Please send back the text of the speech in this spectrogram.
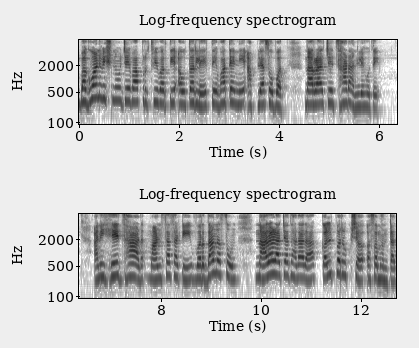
भगवान विष्णू जेव्हा पृथ्वीवरती अवतरले तेव्हा त्यांनी आपल्यासोबत नारळाचे झाड आणले होते. आणि हे झाड माणसासाठी वरदान असून नारळाच्या झाडाला कल्पवृक्ष असं म्हणतात.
